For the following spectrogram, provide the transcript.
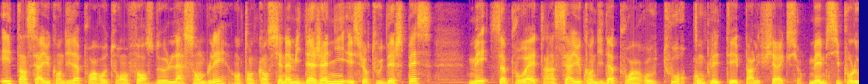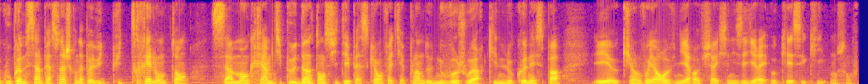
est un sérieux candidat pour un retour en force de l'Assemblée en tant qu'ancien ami d'Ajani et surtout d'Elspeth, mais ça pourrait être un sérieux candidat pour un retour complété par les Phyrexians. Même si pour le coup, comme c'est un personnage qu'on n'a pas vu depuis très longtemps, ça manquerait un petit peu d'intensité parce qu'en fait il y a plein de nouveaux joueurs qui ne le connaissent pas et euh, qui en le voyant revenir euh, Phyrexianisé diraient ok c'est qui, on s'en fout.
